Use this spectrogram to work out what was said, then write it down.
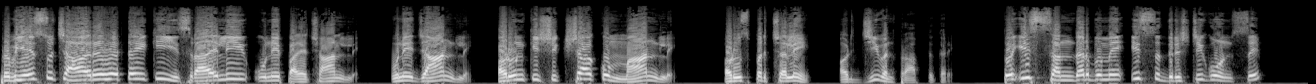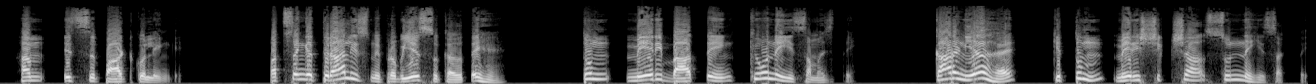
प्रभु यीशु चाह रहे थे कि इसराइली उन्हें पहचान ले, उन्हें जान ले और उनकी शिक्षा को मान ले और उस पर चले और जीवन प्राप्त करें। तो इस संदर्भ में इस दृष्टिकोण से हम इस पाठ को लेंगे। पत्संग तिरालीस में प्रभु यीशु कहते हैं तुम मेरी बातें क्यों नहीं समझते? कारण यह है कि तुम मेरी शिक्षा सुन नहीं सकते।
